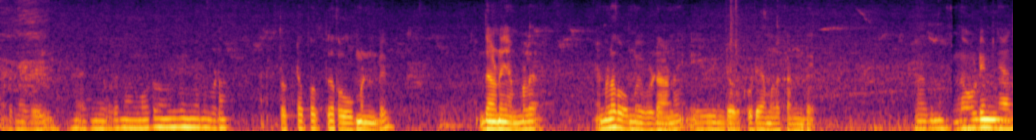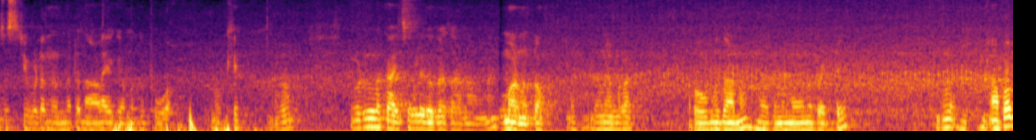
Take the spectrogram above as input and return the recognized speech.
അവിടുന്ന് പോയി. അതിന് ഇവിടെ നിന്ന് അങ്ങോട്ട് നോക്കി കഴിഞ്ഞാൽ ഇവിടെ തൊട്ടപ്പുറത്ത് റൂമുണ്ട് ഇതാണ് നമ്മൾ നമ്മളെ റൂം ഇവിടാണ്. ഈ വിൻഡോയിൽ കൂടി നമ്മൾ കണ്ട് ഇന്നുകൂടിയും ഞാൻ ജസ്റ്റ് ഇവിടെ നിന്നിട്ട് നാളെയൊക്കെ നമുക്ക് പോവാം. ഓക്കെ അപ്പം ഇവിടെയുള്ള കാഴ്ചകൾ ഇതൊക്കെ കാണാനാണ് റൂമാണ് കേട്ടോ ഇതാണ് നമ്മളെ റൂം ഇതാണ്. അതിന് മൂന്ന് ബെഡ് അപ്പം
